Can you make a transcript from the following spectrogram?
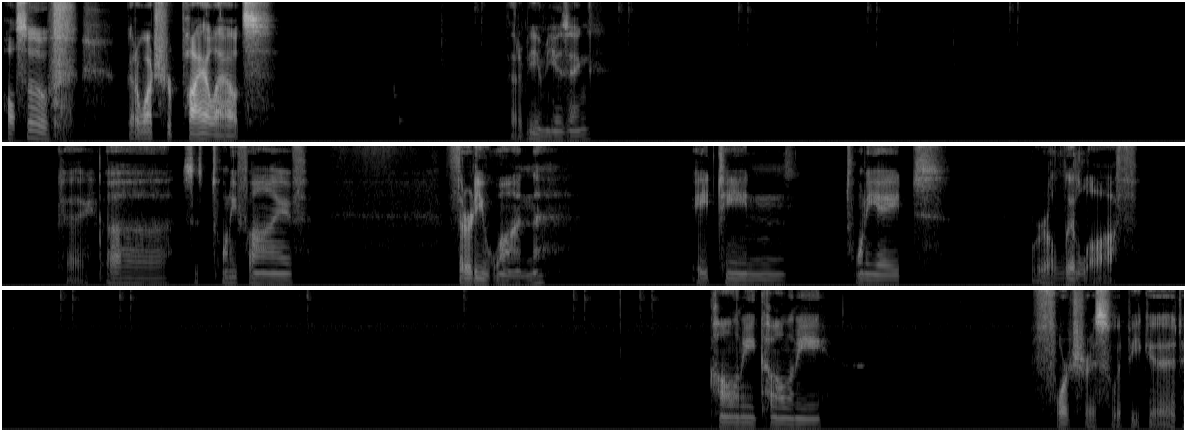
Also, gotta watch for pileouts. That'll be amusing. Okay, uh, this is 25, 31, 18, 28. We're a little off. Colony, colony, fortress would be good.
